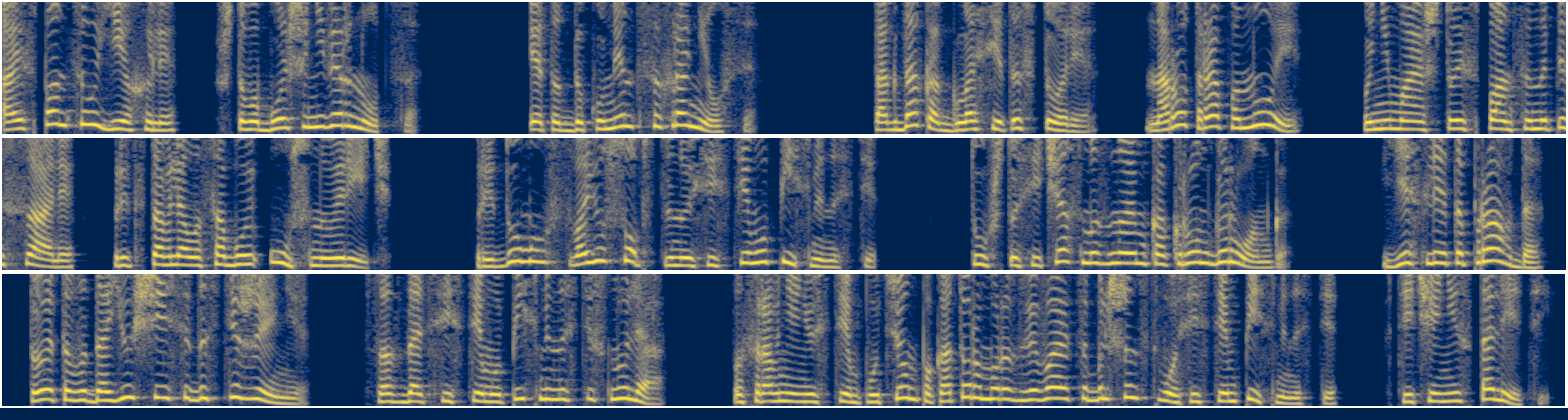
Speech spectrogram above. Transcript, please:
А испанцы уехали, чтобы больше не вернуться. Этот документ сохранился. Тогда, как гласит история, народ Рапа-Нуи, понимая, что испанцы написали, представляла собой устную речь, придумал свою собственную систему письменности, ту, что сейчас мы знаем как ронга-ронга. Если это правда, то это выдающееся достижение — создать систему письменности с нуля, по сравнению с тем путем, по которому развивается большинство систем письменности в течение столетий.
